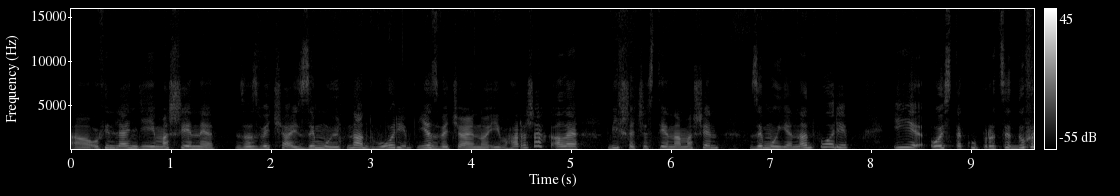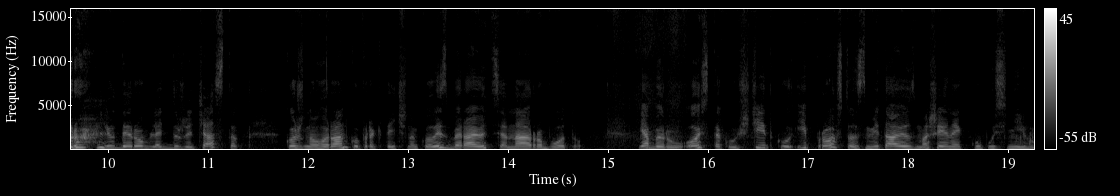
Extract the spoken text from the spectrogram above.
Е, У Фінляндії машини зазвичай зимують на дворі. Є, звичайно, і в гаражах, але більша частина машин зимує на дворі. І ось таку процедуру люди роблять дуже часто, кожного ранку, практично, коли збираються на роботу. Я беру ось таку щітку і просто змітаю з машини купу снігу.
